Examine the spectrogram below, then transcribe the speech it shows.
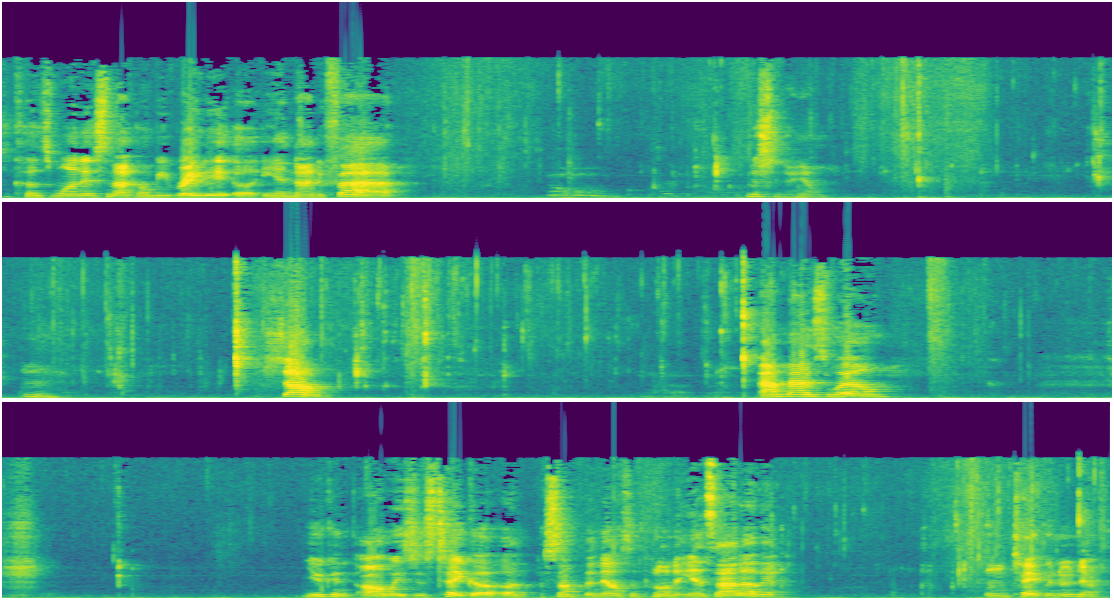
Because one is not going to be rated uh, N95. Listen to him. Mm. So, I might as well. You can always just take a, a something else and put on the inside of it and tape it in there.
